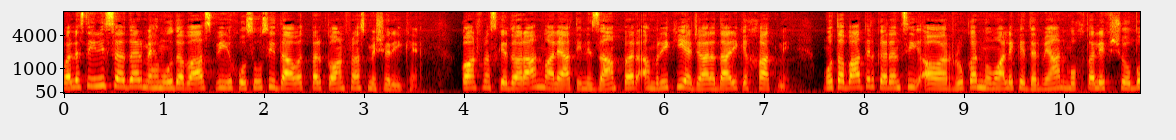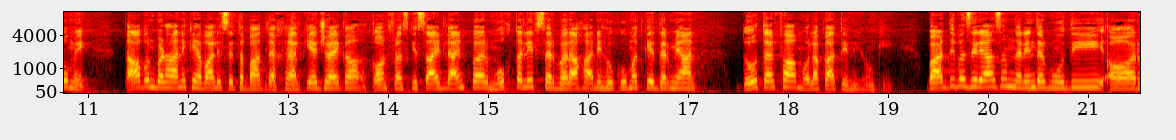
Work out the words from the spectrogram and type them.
फलस्तीनी सदर महमूद अब्बास भी खसूसी दावत पर कॉन्फ्रेंस में शरीक हैं। कॉन्फ्रेंस के दौरान मालियाती निज़ाम पर अमरीकी अजारादारी के खात्मे, मुतबादल करेंसी और रुकन ममालिक के दरमियान मुख्तलिफ़ शोबों में ताउन बढ़ाने के हवाले से तबादला ख्याल किया जाएगा। कॉन्फ्रेंस की साइड लाइन पर मुख्तलिफ़ सरबराहान हुकूमत के दरमियान दो तरफा मुलाकातें भी होंगी। भारतीय वज़ीर अजम नरेंद्र मोदी और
